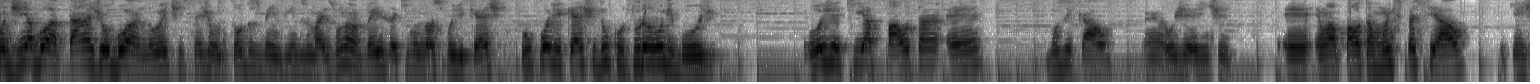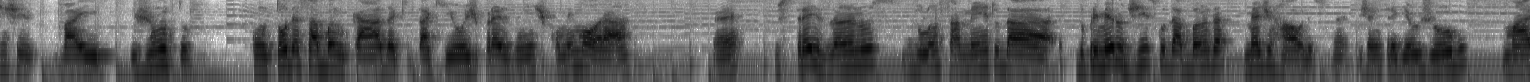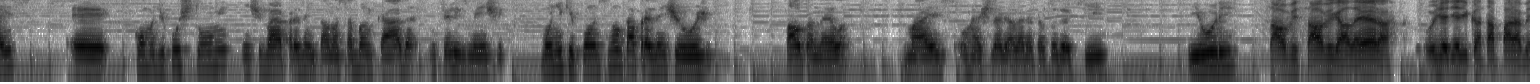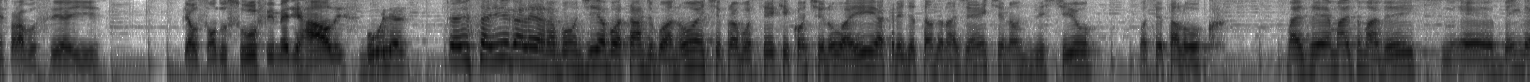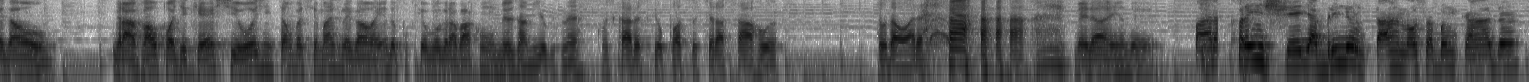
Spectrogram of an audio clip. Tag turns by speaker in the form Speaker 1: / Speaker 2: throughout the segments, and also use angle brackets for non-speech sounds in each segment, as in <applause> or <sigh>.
Speaker 1: Bom dia, boa tarde ou boa noite, sejam todos bem-vindos mais uma vez aqui no nosso podcast, o podcast do Cultura Longboard. Hoje aqui a pauta é musical, né? Hoje a gente é, é uma pauta muito especial, porque a gente vai junto com toda essa bancada que está aqui hoje presente comemorar né, os três anos do lançamento da, do primeiro disco da banda Mad Howlis. Né? Já entreguei o jogo, mas, é, como de costume, a gente vai apresentar a nossa bancada. Infelizmente, Monique Pontes não está presente hoje, falta nela, mas o resto da galera está todo aqui. Yuri.
Speaker 2: Salve, salve, galera! Hoje é dia de cantar parabéns para você aí, que é o som do surf, Mad Howlis.
Speaker 1: Bulhas.
Speaker 3: É isso aí, galera. Bom dia, boa tarde, boa noite para você que continua aí acreditando na gente, não desistiu. Você tá louco. Mas é mais uma vez é bem legal gravar o podcast e hoje então vai ser mais legal ainda porque eu vou gravar com meus amigos, né? Com os caras que eu posso tirar sarro toda hora. <laughs> Melhor ainda.
Speaker 1: Para preencher e abrilhantar nossa bancada,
